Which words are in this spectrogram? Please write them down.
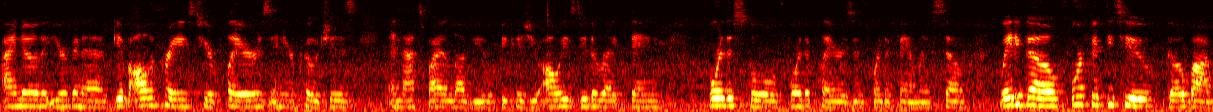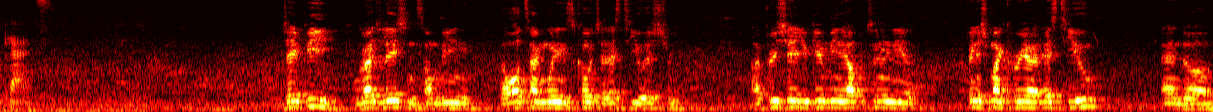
I know that you're going to give all the praise to your players and your coaches. And that's why I love you because you always do the right thing for the school, for the players, and for the families. So, way to go. 452. Go Bobcats. JP, congratulations on being the all-time winningest coach at STU history. I appreciate you giving me the opportunity to finish my career at STU, and uh,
